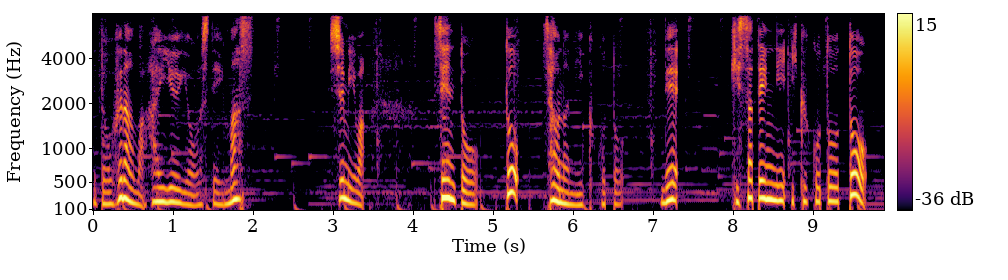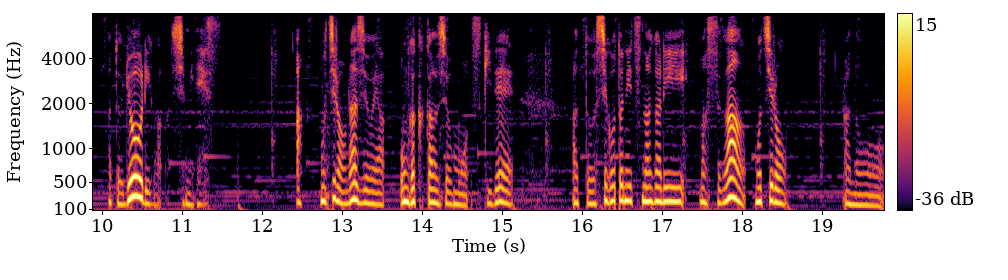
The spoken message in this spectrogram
えっと普段は俳優業をしています。趣味は銭湯とサウナに行くことで喫茶店に行くこととあと料理が趣味です。あもちろんラジオや音楽鑑賞も好きであと仕事につながりますがもちろんあの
